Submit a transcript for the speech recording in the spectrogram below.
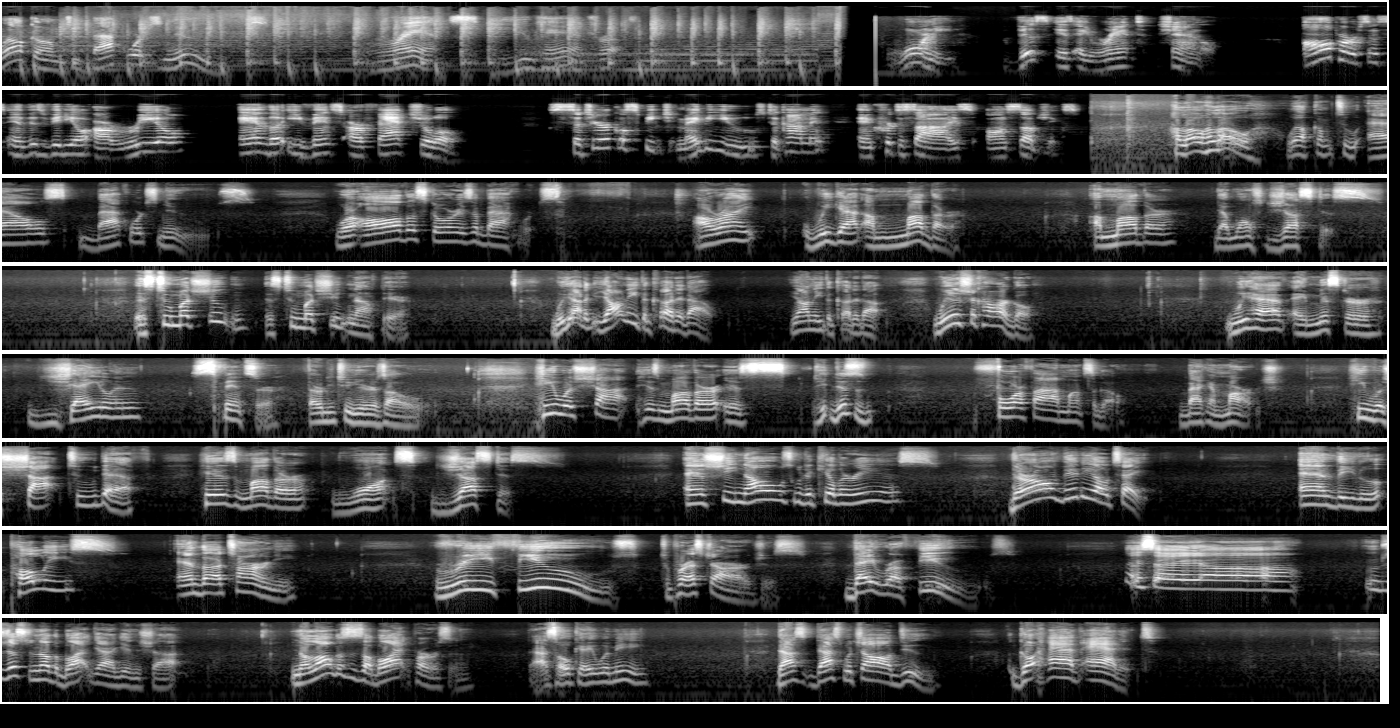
Welcome to Backwards News. Rants you can trust. Warning this is a rant channel. All persons in this video are real and the events are factual. Satirical speech may be used to comment and criticize on subjects. Hello, hello. Welcome to Al's Backwards News, where all the stories are backwards. All right, we got a mother, a mother that wants justice. It's too much shooting. It's too much shooting out there. We got to, y'all need to cut it out. Y'all need to cut it out. We in Chicago. We have a Mr. Jaleel Spencer, 32 years old. He was shot. His mother is, he, this is four or five months ago, back in March. He was shot to death. His mother wants justice. And she knows who the killer is. They're on videotape. And the police and the attorney refuse to press charges. They refuse. They say, uh, just another black guy getting shot. No longer it's a black person, that's okay with me. That's that's what y'all do. Go have at it.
